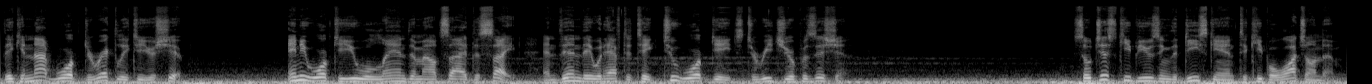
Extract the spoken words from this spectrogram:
they cannot warp directly to your ship. Any warp to you will land them outside the site, and then they would have to take two warp gates to reach your position. So just keep using the D-scan to keep a watch on them.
